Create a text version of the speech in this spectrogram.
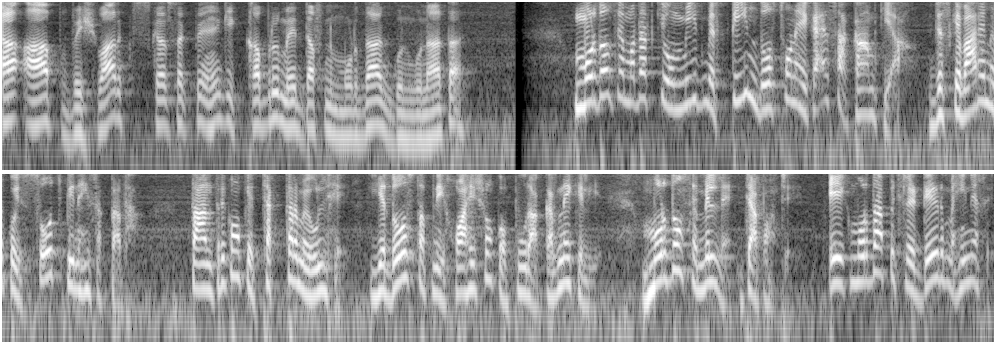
क्या आप विश्वास कर सकते हैं कि कब्र में दफन मुर्दा गुनगुनाता मुर्दों से मदद की उम्मीद में तीन दोस्तों ने एक ऐसा काम किया जिसके बारे में कोई सोच भी नहीं सकता था। तांत्रिकों के चक्कर में उलझे। ये दोस्त अपनी ख्वाहिशों को पूरा करने के लिए मुर्दों से मिलने जा पहुँचे। एक मुर्दा पिछले डेढ़ महीने से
